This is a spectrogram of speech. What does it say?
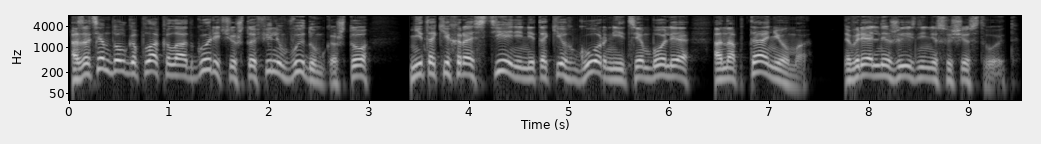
А затем долго плакала от горечи, что фильм «Выдумка», что ни таких растений, ни таких гор, ни тем более анаптаниума в реальной жизни не существует.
